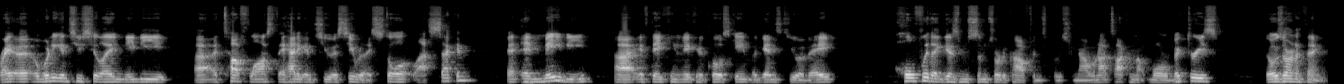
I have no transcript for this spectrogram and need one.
right? A, a win against UCLA, maybe uh, a tough loss they had against USC where they stole it last second, and, and maybe uh, if they can make it a close game against U of A, hopefully that gives them some sort of confidence booster. Now we're not talking about moral victories; those aren't a thing,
